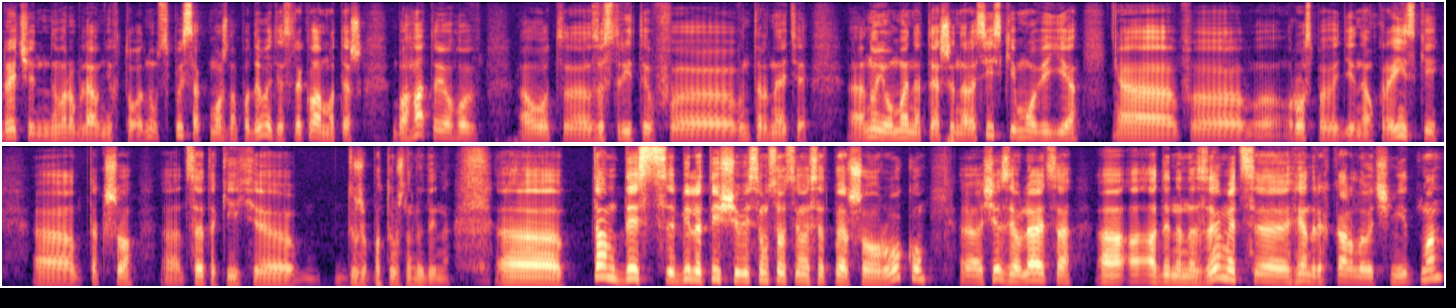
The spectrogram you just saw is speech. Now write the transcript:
речі не виробляв ніхто. Ну, список можна подивитись, реклама теж багато його от, зустріти в, в інтернеті. Ну і у мене теж і на російській мові є розповіді, на українській. Е, Так що е, це такий е, дуже потужна людина. Там десь біля 1871 року ще з'являється один іноземець Генріх Карлович Шмітман,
